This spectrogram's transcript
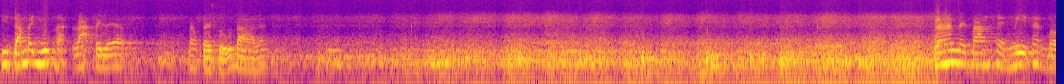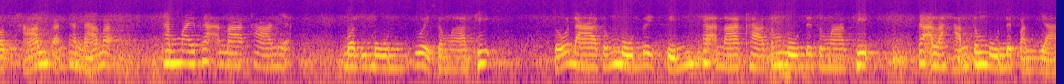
ที่สัมปยุตน่ะ ละไปแล้ว ตั้งแต่โสดาแล้วดังนั้นในบางแห่งนี้ท่านบอกถามกันท่านถามว่า ทำไมพระอนาคาเนี่ย บริบูรณ์ด้วยสมาธิ โสดาสมบูรณ์ด้วยศีลพระอนาคาสมบูรณ์ด้วยสมาธิ พระอรหันต์สมบูรณ์ด้วยปัญญา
